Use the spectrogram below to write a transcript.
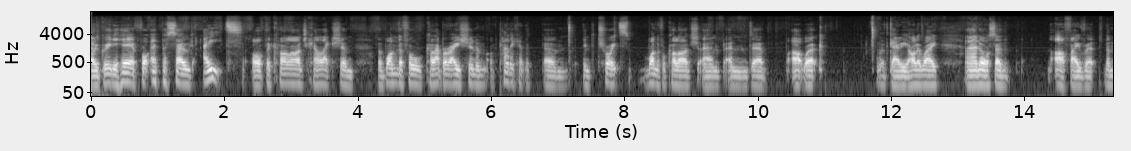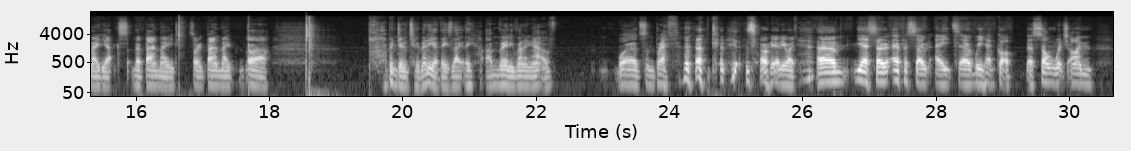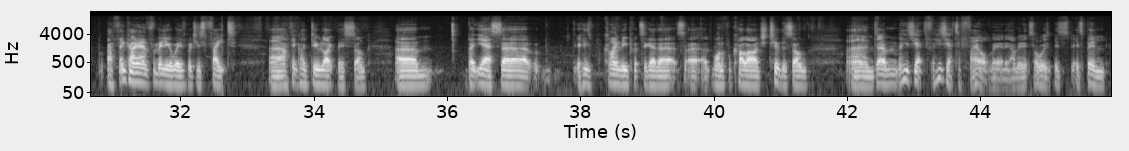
Hello, Greedy here for episode 8 of the Collage Collection, the wonderful collaboration of Panic at the, um, in Detroit's wonderful collage and, and uh, artwork with Gary Holloway, and also our favourite, the Maniacs, the Band-Maid, sorry, Band-Maid. Uh, I've been doing too many of these lately. I'm really running out of words and breath. Sorry, anyway. Um, yeah, so episode 8, uh, we have got a, a, song which I'm, I think I am familiar with, which is Fate. Uh, I think I do like this song. Um, but yes, uh, he's kindly put together a, a, wonderful collage to the song. And um, he's yet he's yet to fail really. I mean, it's always it's it's been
